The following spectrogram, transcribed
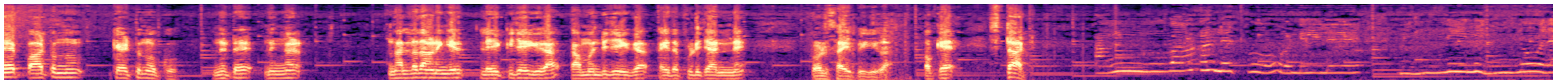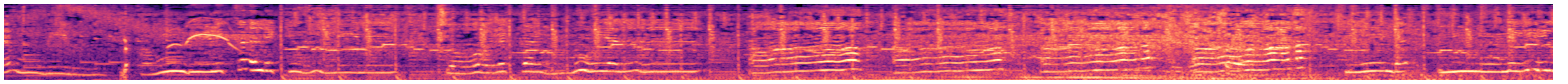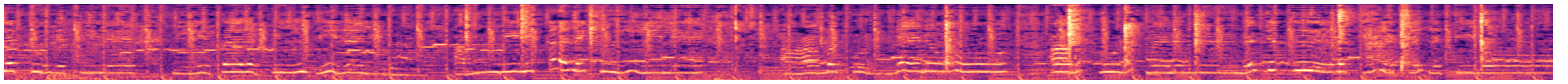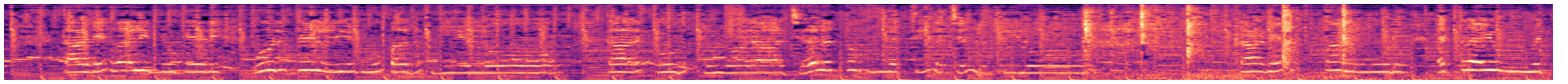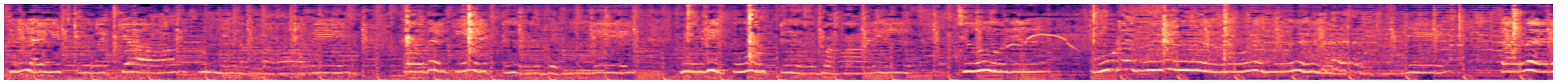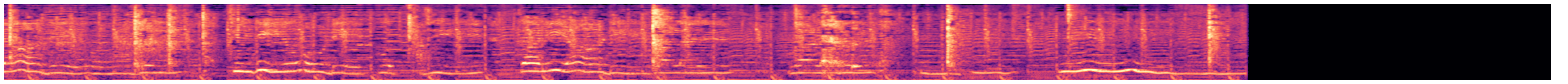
പാട്ടൊന്ന് കേട്ടു നോക്കൂ. എന്നിട്ട് നിങ്ങൾ നല്ലതാണെങ്കിൽ ലൈക്ക് ചെയ്യുക കമന്റ് ചെയ്യുക കൈതപ്പുടി ചാനലിനെ പ്രോത്സാഹിപ്പിക്കുക. ഓക്കെ? സ്റ്റാർട്ട്. ചോര മിന്നി നീലത്തുരത്തിൽ നീപ്പരപ്പിൽ തിരയിടും അമ്പിളി തലയ്ക്കുള്ളിൽ ആമക്കുണ്ടനോ ആമക്കുണ്ടനം നെഞ്ചത്ത് വെച്ചിലോ താരെ വലിഞ്ഞു കയറി ദൂരത്തിൽ എങ്ങു പതുങ്ങിയല്ലോ? താരെ കൊടുക്കുന്നൊരാ ചെലത്തും ചെല്ലത്തിലോ? വെറ്റിലയിട്ടു വയ്ക്കാം കുഞ്ഞിനമ്മാവേ കഥ കേട്ട് വെല്ലേ മിഴി കൂട്ട് മാളി ചൂരിൽ ഉറങ്ങ് ഉറങ്ങ് കുഞ്ഞെ തളരാതെ ഓടും ചിരിയോടെ കൊച്ചി കളിയാടി വളൽ വളൽ Mm-hmm.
